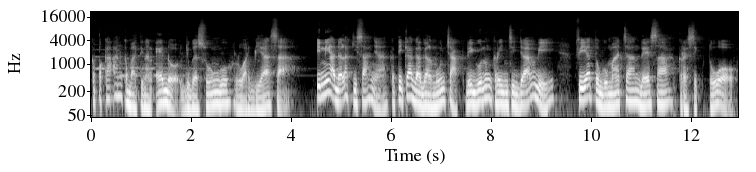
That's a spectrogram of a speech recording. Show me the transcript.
kepekaan kebatinan Edo juga sungguh luar biasa. Ini adalah kisahnya ketika gagal muncak di Gunung Kerinci Jambi via Tugu Macan, Desa Kresik Tuo.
